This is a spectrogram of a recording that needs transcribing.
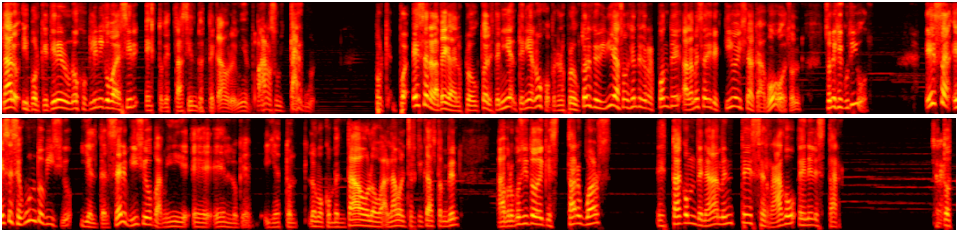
claro, y porque tienen un ojo clínico para decir esto que está haciendo este cabro de mierda va a resultar. weón". Porque pues, esa era la pega de los productores, tenían, tenían ojo, pero los productores de hoy día son gente que responde a la mesa directiva y se acabó, son, son ejecutivos. Esa, ese segundo vicio y el tercer vicio para mí eh, es lo que, y esto lo hemos comentado, lo hablamos en Charquicast también, a propósito de que Star Wars está condenadamente cerrado en el Star. Sí. Entonces,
